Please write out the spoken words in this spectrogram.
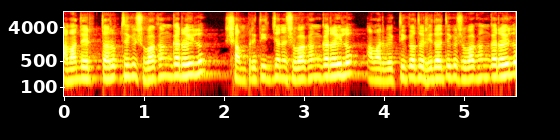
আমাদের তরফ থেকে শুভাকাঙ্ক্ষা রইল, সম্প্রীতির জন্য শুভাকাঙ্ক্ষা রইল, আমার ব্যক্তিগত হৃদয় থেকে শুভাকাঙ্ক্ষা রইল।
